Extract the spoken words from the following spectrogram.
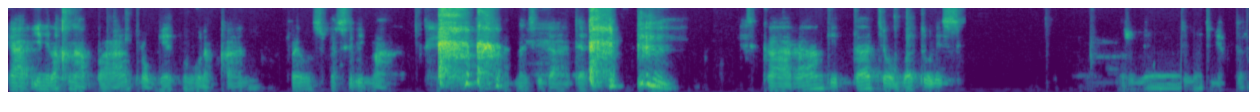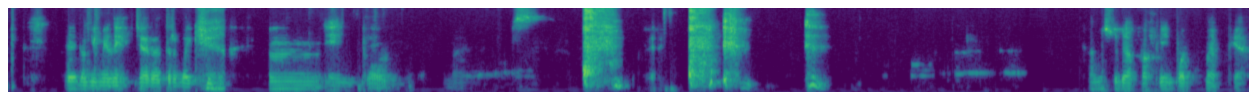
Ya, inilah kenapa Proget menggunakan Rails versi 5. Karena sudah ada. Sekarang kita coba tulis. Saya lagi milih cara terbaiknya. Hmm, import maps. Kami sudah pakai import map ya.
